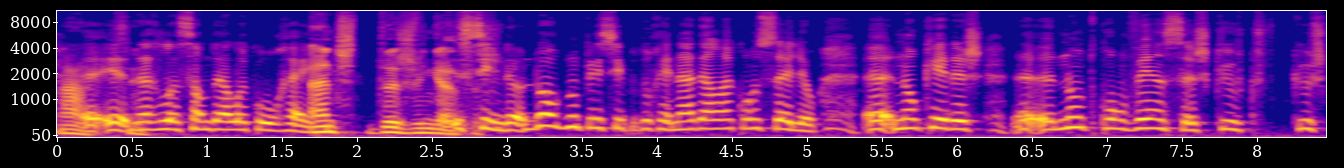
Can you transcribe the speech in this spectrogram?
ah, uh, na relação dela com o rei. Antes das vinganças. Sim, logo no princípio do reinado, ela aconselha: não queiras, não te convenças que, que os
